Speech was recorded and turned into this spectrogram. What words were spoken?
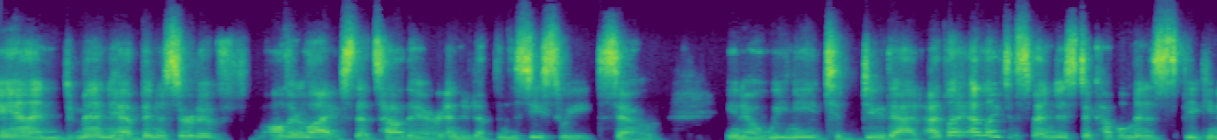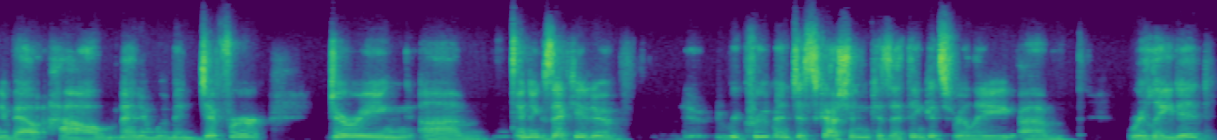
And men have been assertive all their lives. That's how they're ended up in the C-suite. So you know we need to do that. I'd like i'd like to spend just a couple minutes speaking about how men and women differ during um, an executive recruitment discussion because i think it's really um, related.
